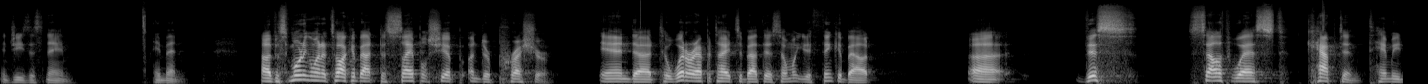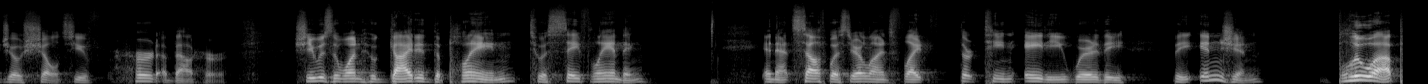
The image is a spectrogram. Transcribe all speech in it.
In Jesus' name, amen. Uh, this morning, I want to talk about discipleship under pressure. And uh, to whet our appetites about this, I want you to think about uh, this Southwest captain, Tammie Jo Shults. You've heard about her. She was the one who guided the plane to a safe landing in that Southwest Airlines flight 1380, where the, the engine blew up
